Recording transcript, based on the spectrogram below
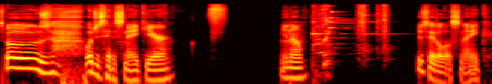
Suppose we'll just hit a snake here. You know? Just hit a little snake.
